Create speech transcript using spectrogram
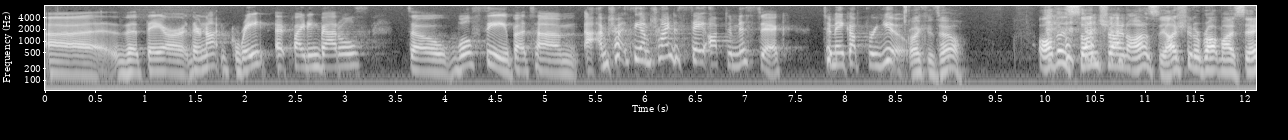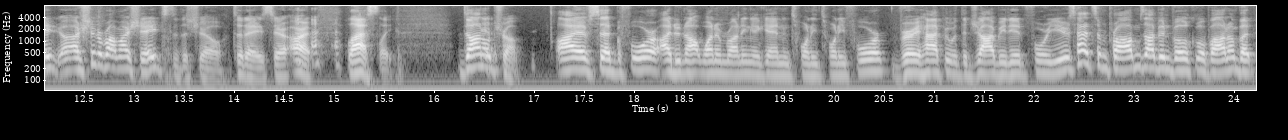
uh, that they are they're not great at fighting battles. So we'll see. But um, I'm trying. See, I'm trying to stay optimistic to make up for you. I can tell. All this sunshine, honestly, I should have brought my shade. I should have brought my shades to the show today, Sara. All right. lastly. Donald Trump. I have said before, I do not want him running again in 2024. Very happy with the job he did four years. Had some problems. I've been vocal about him, but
